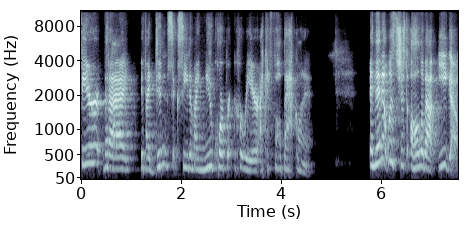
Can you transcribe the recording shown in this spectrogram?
Fear that I, if I didn't succeed in my new corporate career, I could fall back on it. And then it was just all about ego.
